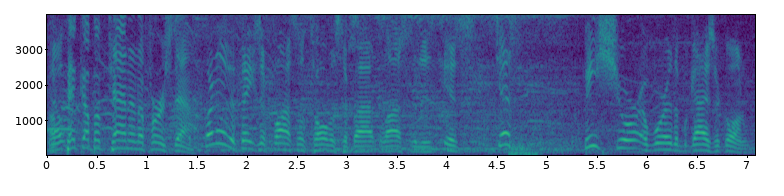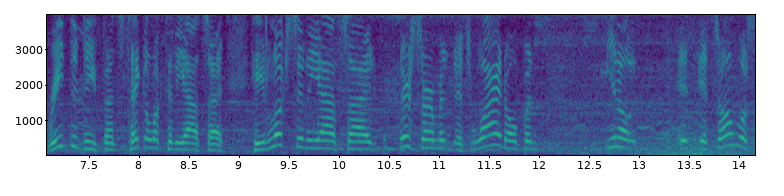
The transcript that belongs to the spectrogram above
A nope. pickup of 10 and a first down. One of the things that Fassel told us about Losman is, is just be sure of where the guys are going. Read the defense. Take a look to the outside. He looks to the outside. There's Thurman. It's wide open. You know, it, it's almost,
